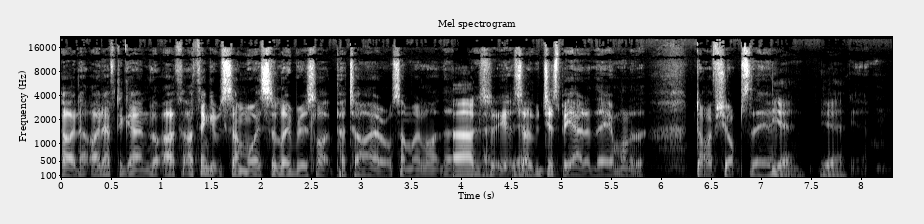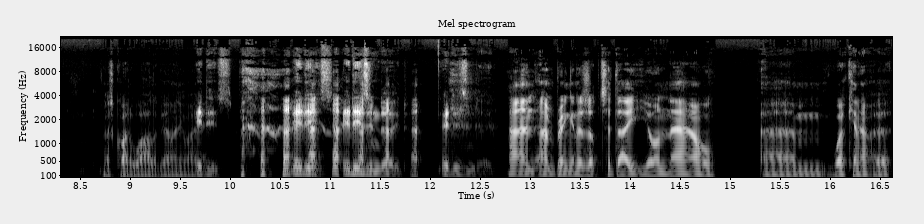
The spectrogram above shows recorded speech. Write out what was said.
I'd, I'd have to go and look. I, th- I think it was somewhere salubrious like Pattaya or somewhere like that. Ah, okay. So, yeah, Yeah. so it would just be out of there in one of the dive shops there. yeah, yeah, That's quite a while ago, anyway. It is. it is. It is indeed. It is indeed. And and bringing us up to date, you're now um, working out at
